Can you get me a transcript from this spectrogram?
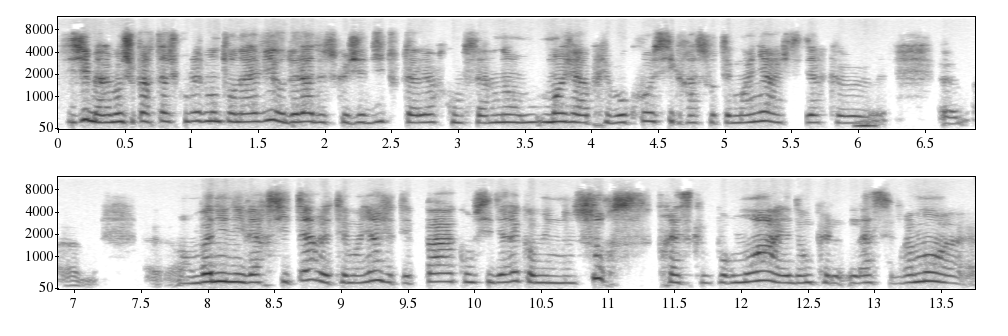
si, moi je partage complètement ton avis au-delà de ce que j'ai dit tout à l'heure concernant. Moi j'ai appris beaucoup aussi grâce au témoignage. C'est-à-dire que mm. euh, euh, en bon universitaire, le témoignage n'était pas considéré comme une source presque pour moi. Et donc là c'est vraiment. Euh,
